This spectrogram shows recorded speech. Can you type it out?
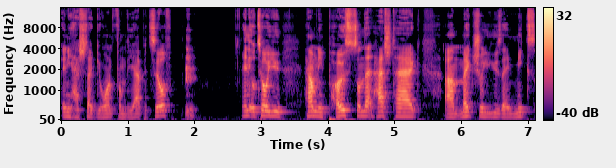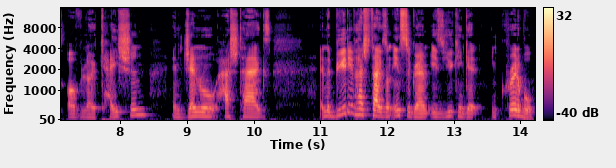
any hashtag you want from the app itself. and it'll tell you how many posts on that hashtag. Um, make sure you use a mix of location and general hashtags. And the beauty of hashtags on Instagram is you can get incredible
